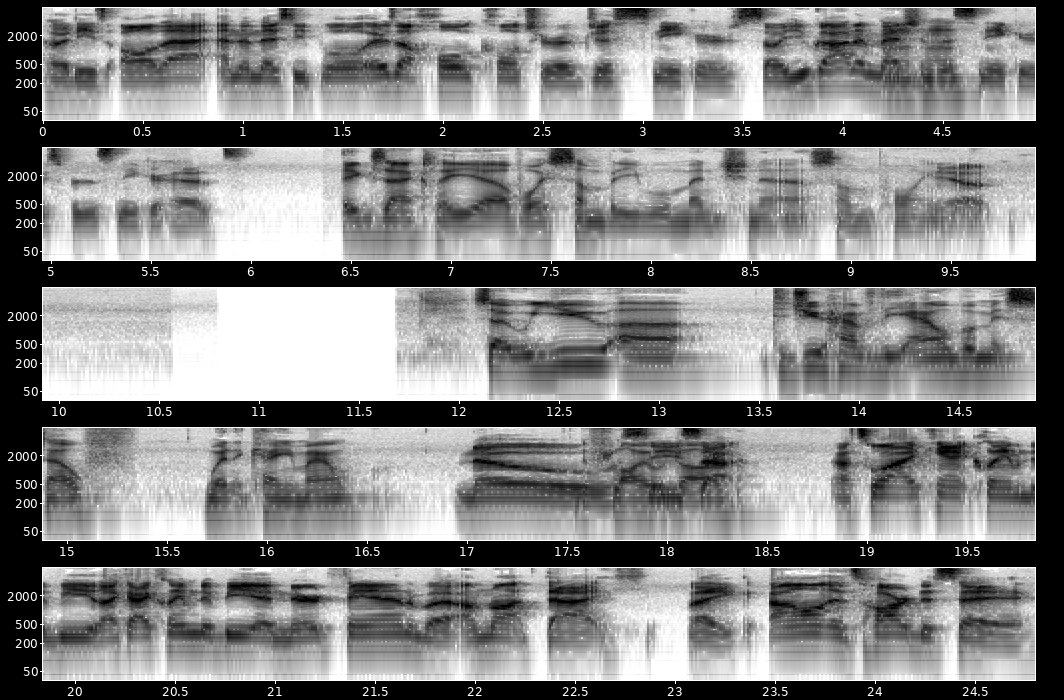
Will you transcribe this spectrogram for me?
hoodies, all that. And then there's people. There's a whole culture of just sneakers. So you got to mention mm-hmm. the sneakers for the sneakerheads. Exactly. Yeah. Otherwise, somebody will mention it at some point. Yeah. So, were you? Uh, did you have the album itself when it came out? No. The Fly See, or Die. That's why I can't claim to be like I claim to be a nerd fan, but I'm not that like I don't. It's hard to say.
